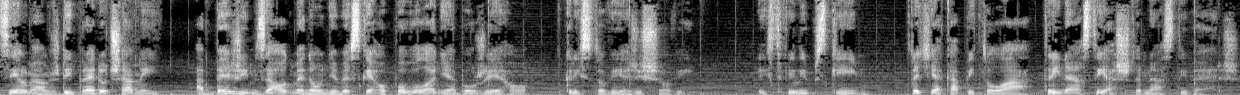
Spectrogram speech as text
Cieľ mám vždy pred očami a bežím za odmenou nebeského povolania Božieho v Kristovi Ježišovi. List Filipským, 3. kapitola, 13. až 14. verš.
